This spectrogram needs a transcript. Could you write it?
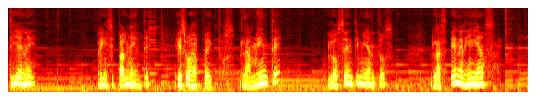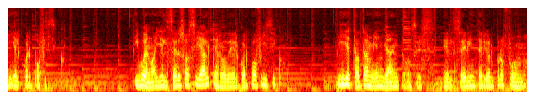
tiene principalmente esos aspectos. La mente, los sentimientos, las energías y el cuerpo físico. Y bueno, hay el ser social que rodea el cuerpo físico. Y está también ya entonces el ser interior profundo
